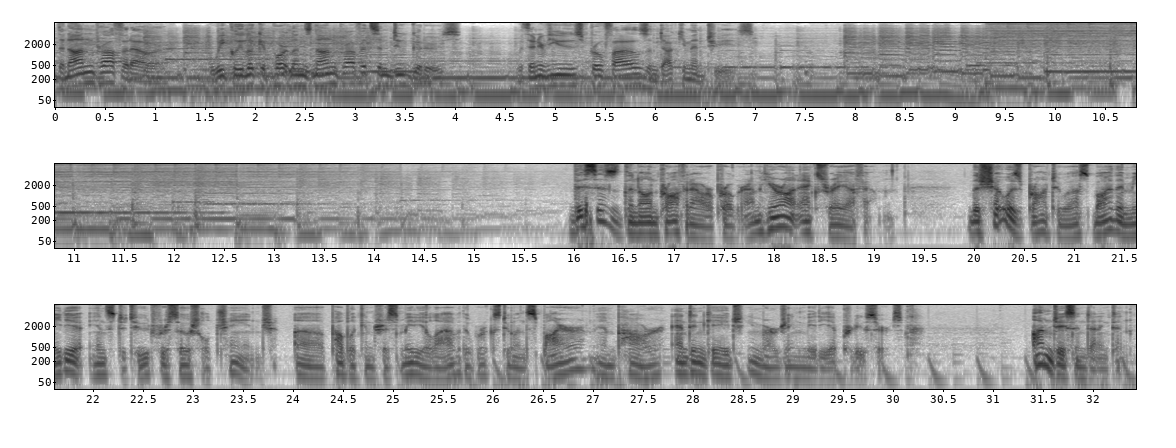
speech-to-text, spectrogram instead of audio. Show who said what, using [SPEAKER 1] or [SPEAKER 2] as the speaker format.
[SPEAKER 1] The Nonprofit Hour, a weekly look at Portland's nonprofits and do gooders, with interviews, profiles, and documentaries.
[SPEAKER 2] This is the Nonprofit Hour program here on X Ray FM. The show is brought to us by the Media Institute for Social Change, a public interest media lab that works to inspire, empower, and engage emerging media producers. I'm Jason Dennington.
